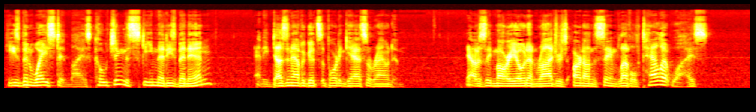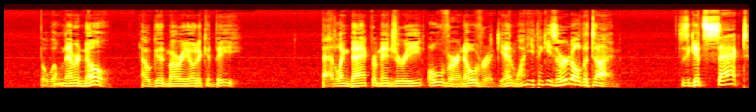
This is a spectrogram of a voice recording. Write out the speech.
he's been wasted by his coaching, the scheme that he's been in, and he doesn't have a good supporting cast around him. Now, obviously, Mariota and Rodgers aren't on the same level talent wise, but we'll never know how good Mariota could be. Battling back from injury over and over again. Why do you think he's hurt all the time? Does he get sacked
